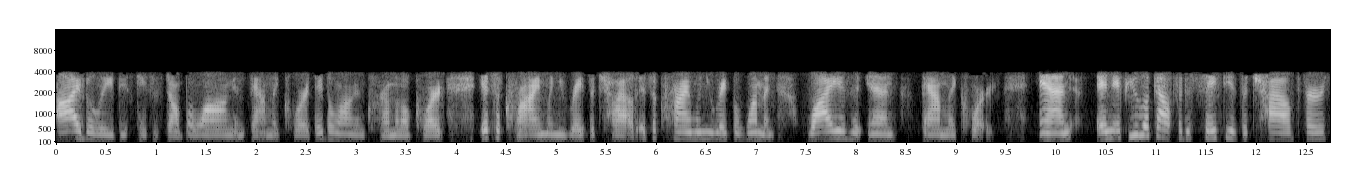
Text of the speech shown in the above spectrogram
I believe these cases don't belong in family court. They belong in criminal court. It's a crime when you rape a child. It's a crime when you rape a woman. Why is it in family court? And and if you look out for the safety of the child first,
